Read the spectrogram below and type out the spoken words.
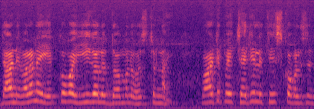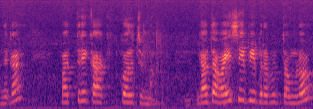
దాని వలన ఎక్కువ ఈగలు దోమలు వస్తున్నాయి. వాటిపై చర్యలు తీసుకోవలసిందిగా పత్రిక కోరుచున్నాం. గత వైసీపీ ప్రభుత్వంలో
